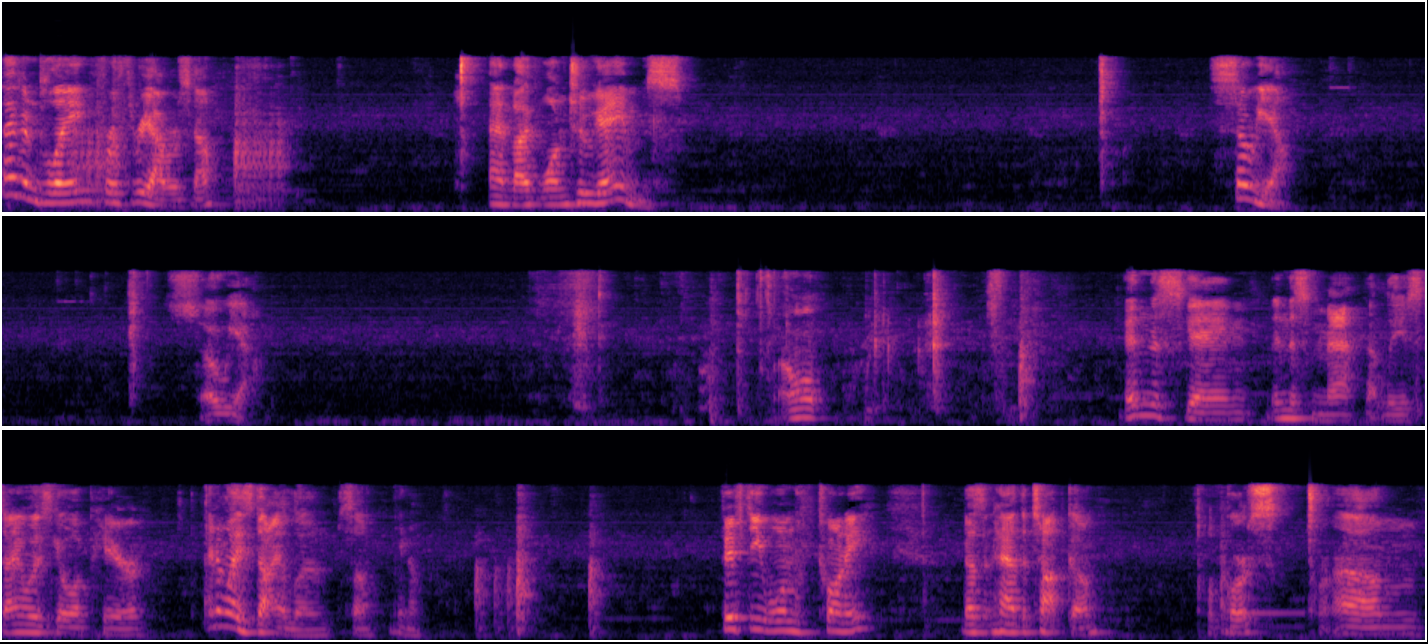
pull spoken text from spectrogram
I've been playing for three hours now and I've won two games. So yeah. So yeah. Oh. In this game, in this map at least, I always go up here. And always die alone, so, you know. 5120 doesn't have the top gun, of course. Um,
